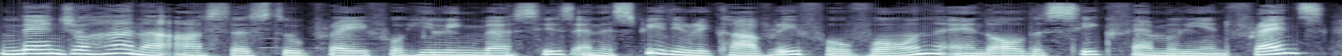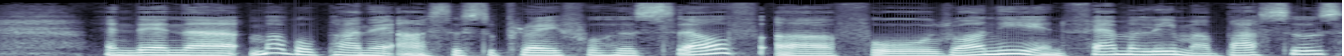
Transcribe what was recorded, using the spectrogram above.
And then Johanna asked us to pray for healing mercies and a speedy recovery for Vaughan and all the sick family and friends. And then uh, Mabopane asked us to pray for herself, uh, for Ronnie and family, Mabasus,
